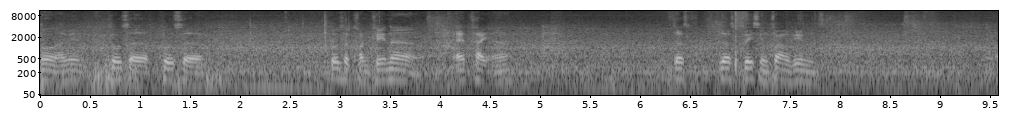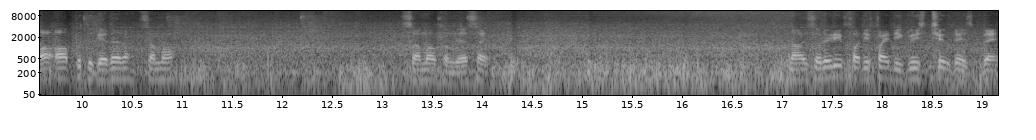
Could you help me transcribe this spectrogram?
No, I mean close a close a close a container airtight. Huh? Just just place in front of him. All, all put together, some more. Some more from the other side. Now it's already 45 degrees tilt, that is bad.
